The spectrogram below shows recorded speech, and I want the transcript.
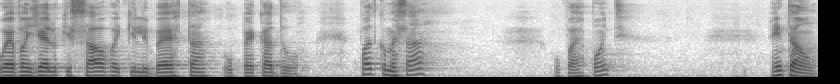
o evangelho que salva e que liberta o pecador. Pode começar? O PowerPoint? Então,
